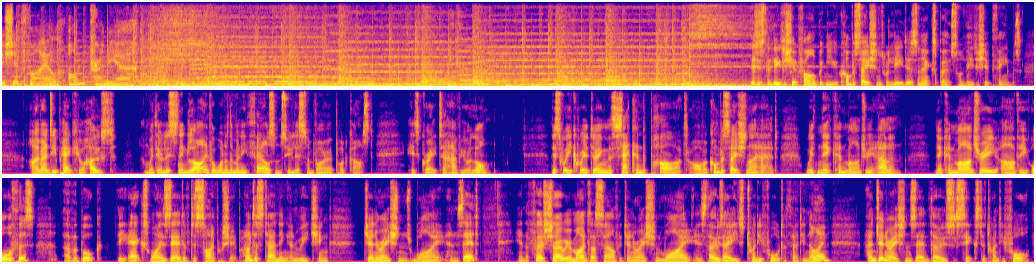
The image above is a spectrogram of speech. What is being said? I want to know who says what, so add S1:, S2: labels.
S1: Leadership File on Premier.
S2: This is the Leadership File, bringing you conversations with leaders and experts on leadership themes. I'm Andy Peck, your host, and whether you're listening live or one of the many thousands who listen via a podcast, it's great to have you along. This week we're doing the second part of a conversation I had with Nick and Marjorie Allan. Nick and Marjorie are the authors of a book, The XYZ of Discipleship Understanding and Reaching Generations Y and Z. In the first show, we reminded ourselves that Generation Y is those aged 24 to 39, and Generation Z those 6 to 24.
